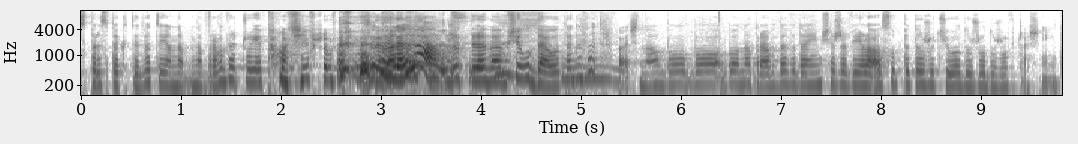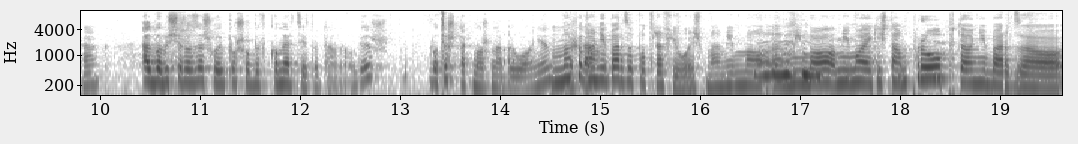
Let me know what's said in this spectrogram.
z perspektywy, to ja na, naprawdę czuję podziw, że, Że tyle lat. że tyle nam się udało tak wytrwać, no, bo, bo, bo naprawdę wydaje mi się, że wiele osób by to rzuciło dużo, dużo wcześniej, tak? Albo by się rozeszło i poszłoby w komercję totalną, wiesz? Bo też tak można było, nie? My Prawda? chyba nie bardzo potrafiłyśmy, mimo, mimo, mimo jakichś tam prób, to nie bardzo,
